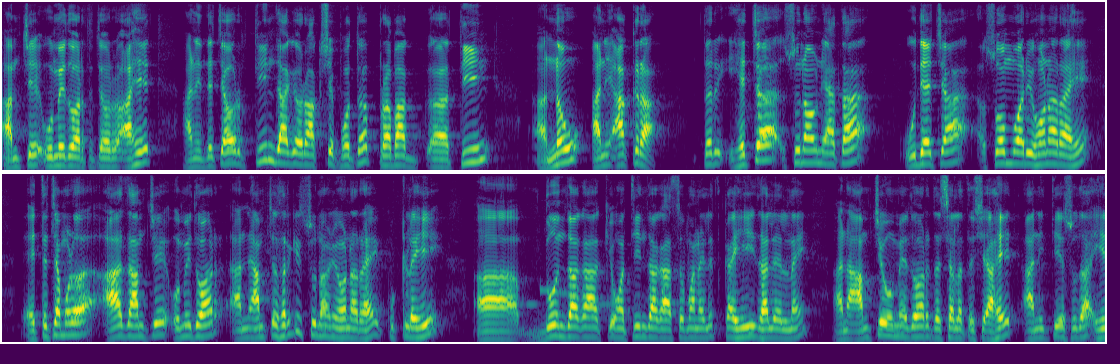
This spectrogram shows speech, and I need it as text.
आमचे उमेदवार त्याच्यावर आहेत आणि त्याच्यावर तीन जागेवर आक्षेप होतं. प्रभाग तीन नऊ आणि अकरा. तर ह्याच्या सुनावणी आता उद्याच्या सोमवारी होणार आहे. त्याच्यामुळं आज आमचे उमेदवार आणि आमच्यासारखीच सुनावणी होणार आहे. कुठलंही दोन जागा किंवा तीन जागा असं म्हणालेत काहीही झालेलं नाही. आणि आमचे उमेदवार जशाला तसे आहेत आणि ते सुद्धा हे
